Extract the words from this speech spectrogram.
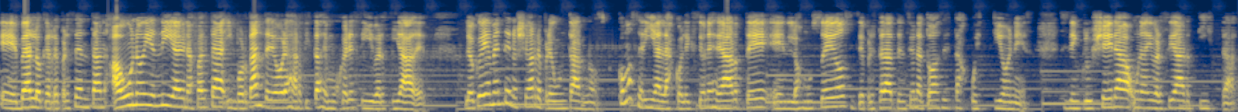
eh, ver lo que representan. Aún hoy en día hay una falta importante de obras de artistas de mujeres y diversidades. Lo que obviamente nos lleva a repreguntarnos, ¿cómo serían las colecciones de arte en los museos si se prestara atención a todas estas cuestiones? Si se incluyera una diversidad de artistas.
